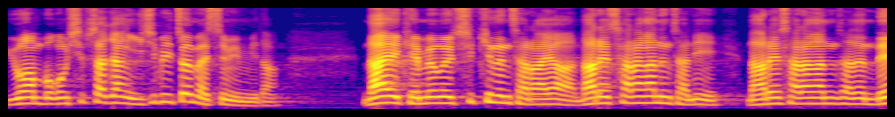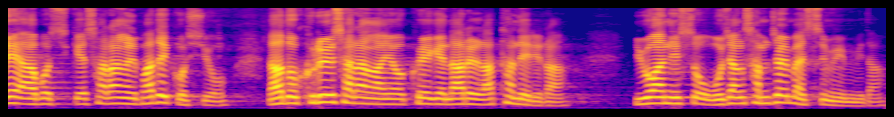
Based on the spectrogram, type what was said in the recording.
요한복음 14장 21절 말씀입니다. 나의 계명을 지키는 자라야 나를 사랑하는 자니 나를 사랑하는 자는 내 아버지께 사랑을 받을 것이요 나도 그를 사랑하여 그에게 나를 나타내리라. 요한일서 5장 3절 말씀입니다.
